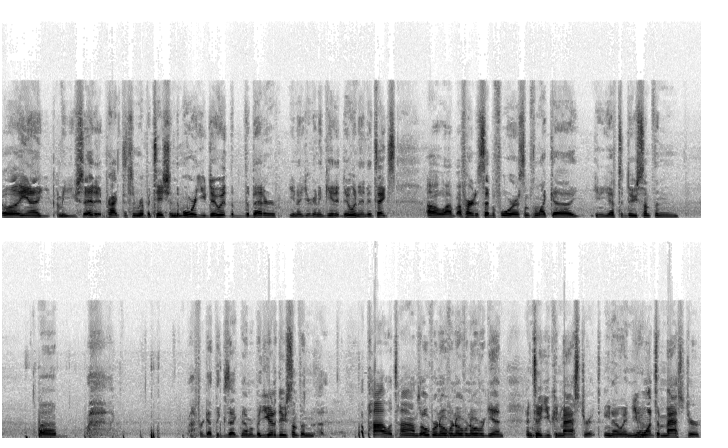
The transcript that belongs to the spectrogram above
Well, you know, I mean, you said it. Practice and repetition. The more you do it, the, the better you know you're going to get at doing it. It takes. Oh, I've I've heard it said before. Something like uh, you know, you have to do something. Uh, I forgot the exact number, but you got to do something a, pile of times over and over and over and over again until you can master it. You know, and you Yeah. want to master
